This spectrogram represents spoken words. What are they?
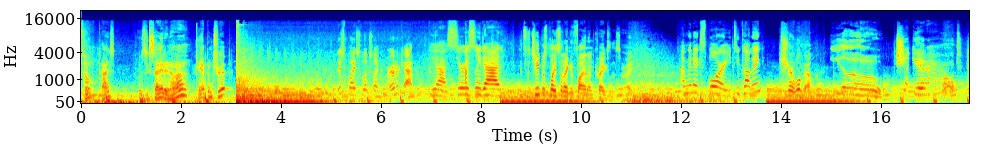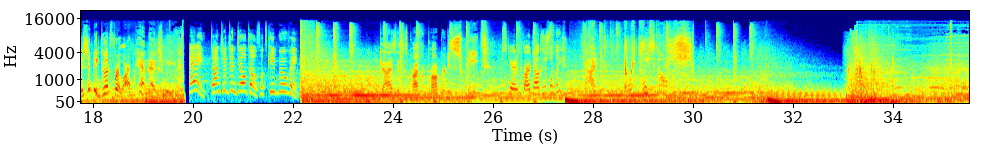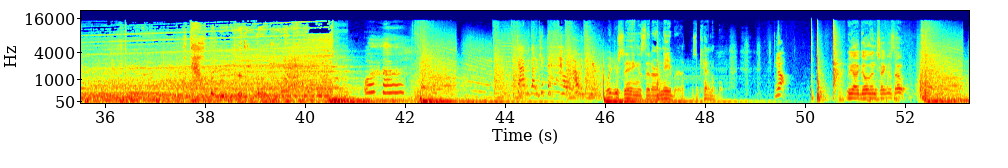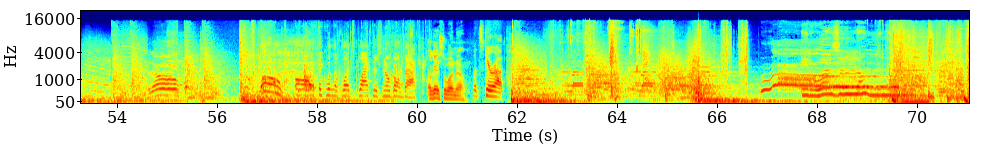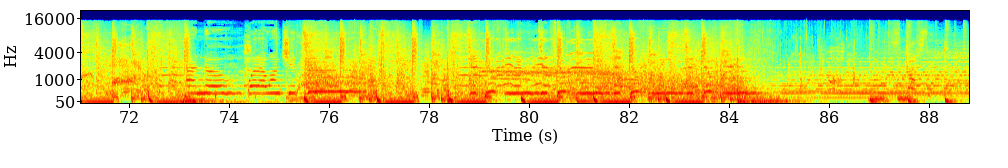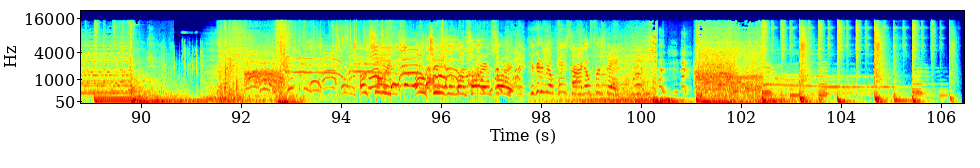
So, guys, who's excited, huh? Camping trip? This place looks like a murder cabin. Yeah, seriously, Dad. It's the cheapest place that I could find on Craigslist, all right? I'm gonna explore. You two coming? Sure, we'll go. Yo, check it out. This would be good for LARP camp next week. Hey, Dungeons and Dildos, let's keep moving. Guys, this is private property. Sweet. Scared of guard dogs or something? Guy, can we please go? Shh. What the hell? What? Dad, we gotta get the hell out of here. What you're saying is that our neighbor is a cannibal. Yeah. We gotta go then check this out. Hello? I think when the blood's black, there's no going back. Okay, so what now? Let's gear up. It was a lonely night. I know what I want you to to Oh, Jesus, I'm sorry, I'm sorry. You're gonna be okay, sir. I know first aid.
